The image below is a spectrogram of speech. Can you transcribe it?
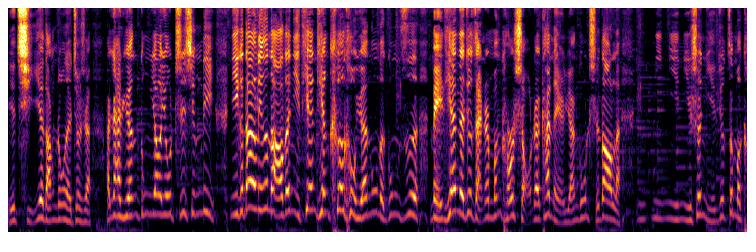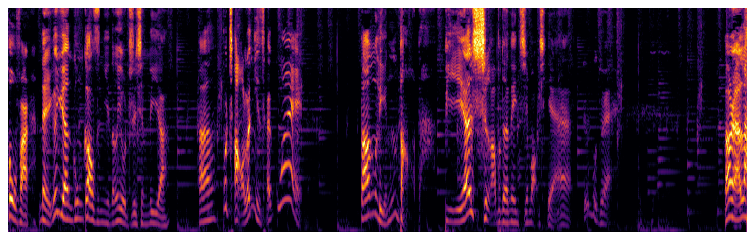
也企业当中呢，就是哎呀，员工要有执行力。你个当领导的，你天天克扣员工的工资，每天呢就在那门口守着，看哪个员工迟到了，你你你你说你就这么扣法，哪个员工告诉你能有执行力啊？啊，不炒了你才怪呢！当领导的别舍不得那几毛钱，对不对？当然了，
